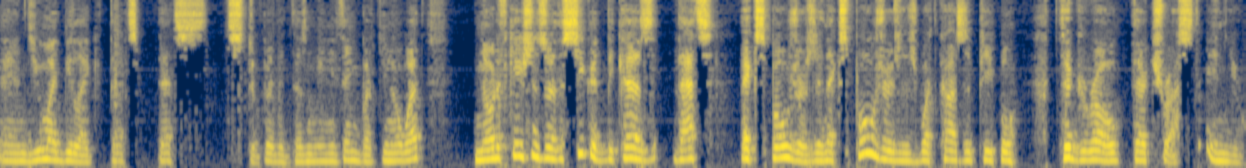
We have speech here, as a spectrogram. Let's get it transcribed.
And you might be like that's that's stupid. It doesn't mean anything. But you know what? Notifications are the secret because that's exposures. And exposures is what causes people to grow their trust in you.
